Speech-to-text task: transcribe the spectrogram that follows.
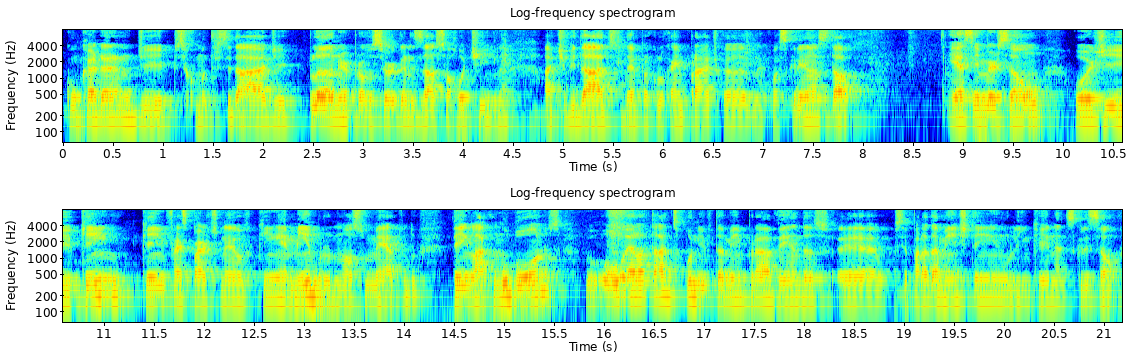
com caderno de psicomotricidade, planner para você organizar a sua rotina, atividades né, para colocar em prática né, com as crianças e tal. E essa imersão, hoje, quem, quem faz parte, né, quem é membro do nosso método, tem lá como bônus, ou ela está disponível também para vendas é, separadamente, tem o link aí na descrição.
